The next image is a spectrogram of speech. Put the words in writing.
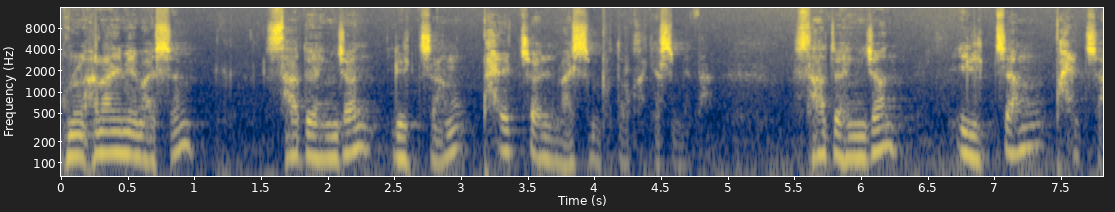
오늘 하나님의 말씀 사도행전 1장 8절 말씀 보도록 하겠습니다. 사도행전 1장 8절.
